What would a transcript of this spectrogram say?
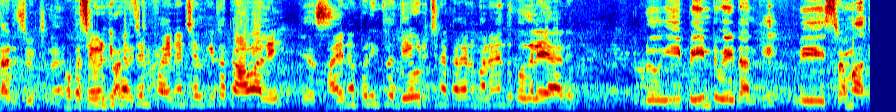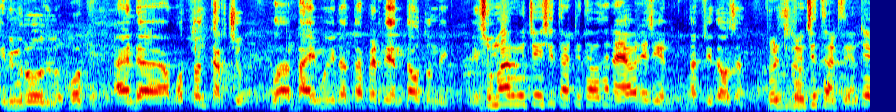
సాటిస్ఫాక్షన్ ఒక సెవెంటీ పర్సెంట్ ఫైనాన్షియల్ గిట్లా కావాలి. అయినప్పటికీ ఇట్లా దేవుడు ఇచ్చిన కళను మనం ఎందుకు వదిలేయాలి ఇప్పుడు ఈ పెయింట్ వేయడానికి మీ శ్రమ ఎనిమిది రోజులు. ఓకే. అండ్ మొత్తం ఖర్చు టైం ఇదంతా పెడితే ఎంత అవుతుంది? సుమారుగా వచ్చేసి thirty thousand average thirty thousand. Twenty నుంచి థర్టీ అంటే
